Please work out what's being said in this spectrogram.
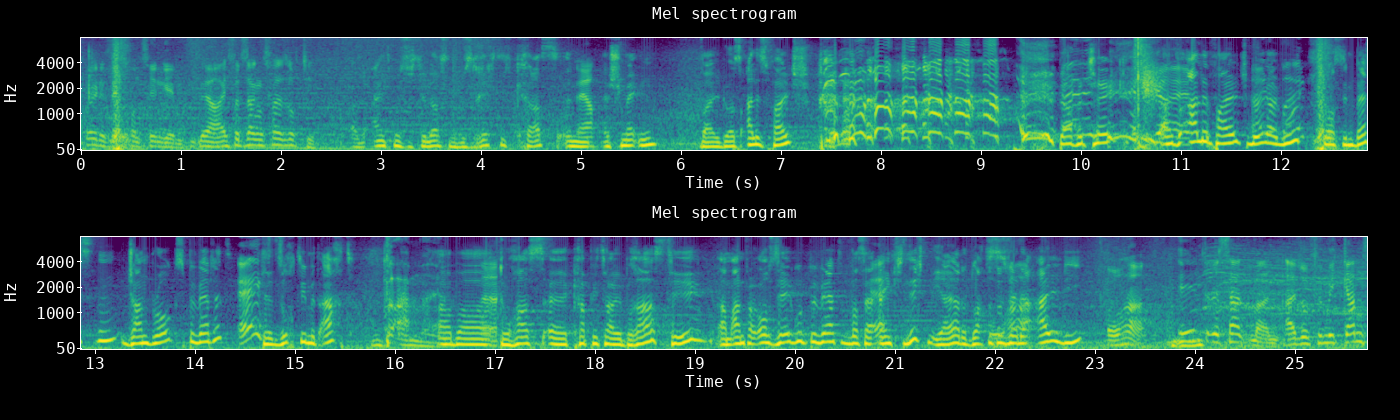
Ich würde eine 6 von 10 geben. Ja, ich würde sagen, das war der Suchti. Also eins muss ich dir lassen, du bist richtig krass im Ja. Erschmecken, weil du hast alles falsch. Dafür check. Also alle falsch, mega Alle gut. Du hast den besten John Brokes bewertet. Echt? Der sucht die mit 8. Bam, Aber du hast äh, Capital Bras Tee am Anfang auch sehr gut bewertet, was er Echt? eigentlich nicht. Ja, ja, du dachtest, das wäre Oha. der Aldi. Oha. Interessant, Mann. Also für mich ganz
